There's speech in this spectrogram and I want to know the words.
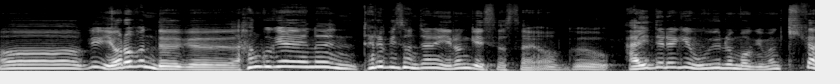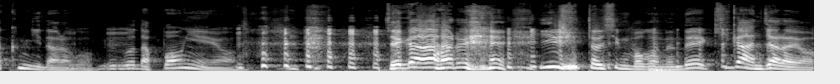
어, 그 여러분들 그 한국에는 텔레비전 전에 이런 게 있었어요. 그 아이들에게 우유를 먹이면 키가 큽니다라고. 이거 다 뻥이에요. 제가 하루에 1리터씩 먹었는데 키가 안 자라요.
